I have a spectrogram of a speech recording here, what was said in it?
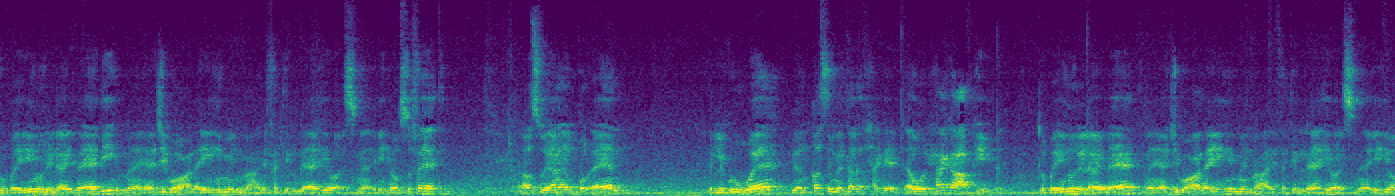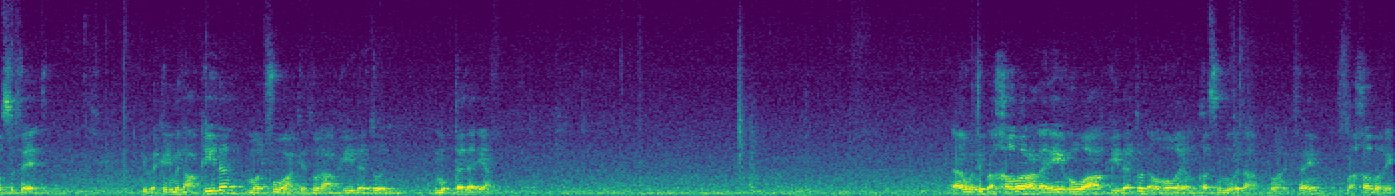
تبين للعباد ما يجب عليهم من معرفة الله وأسمائه وصفاته. قصده يعني القرآن اللي جواه بينقسم لثلاث حاجات. أول حاجة عقيدة. تبين للعباد ما يجب عليهم من معرفة الله وأسمائه وصفاته. يبقى كلمة عقيدة مرفوعة كده تقول عقيدة المبتدأ يعني. أو تبقى خبر على إيه؟ هو عقيدة أو هو ينقسم إلى عقيدة. فاهم؟ تبقى خبر إيه؟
